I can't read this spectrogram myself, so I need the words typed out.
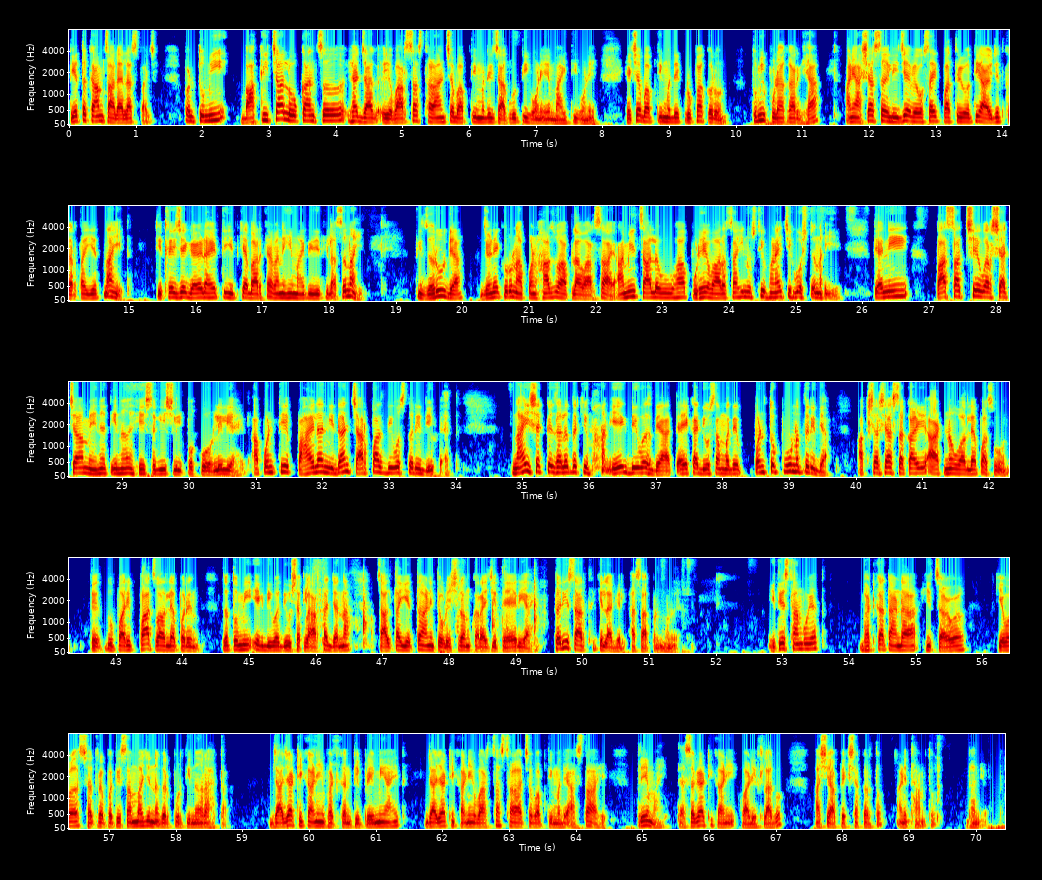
ते तर काम चालायलाच पाहिजे. पण तुम्ही बाकीच्या लोकांचं ह्या जाग वारसा स्थळांच्या बाबतीमध्ये जागृती होणे माहिती होणे ह्याच्या बाबतीमध्ये कृपा करून तुम्ही पुढाकार घ्या आणि अशा सहली ज्या व्यावसायिक पातळीवरती आयोजित करता येत नाहीत तिथले जे गाईड आहेत ती इतक्या बारकाव्याने ही माहिती देतील असं नाही. ती जरूर द्या जेणेकरून आपण हा जो आपला वारसा आहे आम्ही चालवू हा पुढे वारसा ही नुसती म्हणायची गोष्ट नाही आहे त्यांनी पाच सातशे वर्षाच्या मेहनतीनं हे सगळी शिल्प कोरलेली आहेत. आपण ते पाहायला निदान चार पाच दिवस तरी देऊयात. नाही शक्य झालं तर किमान एक दिवस द्या त्या एका दिवसामध्ये पण तो पूर्ण तरी द्या. अक्षरशः सकाळी आठ नऊ वाजल्यापासून ते दुपारी पाच वाजल्यापर्यंत जर तुम्ही एक दिवस देऊ शकला अर्थात ज्यांना चालता येतं आणि तेवढे श्रम करायची तयारी आहे तरी सार्थकी लागेल असं आपण म्हणूया इथेच थांबूयात. भटका तांडा ही चळवळ केवळ छत्रपती संभाजीनगरपुरती न राहता. ज्या ज्या ठिकाणी भटकंती प्रेमी आहेत ज्या ज्या ठिकाणी वारसास्थळाच्या बाबतीमध्ये आस्था आहे प्रेम आहे त्या सगळ्या ठिकाणी वाढीस लागो अशी अपेक्षा करतो आणि थांबतो. धन्यवाद.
